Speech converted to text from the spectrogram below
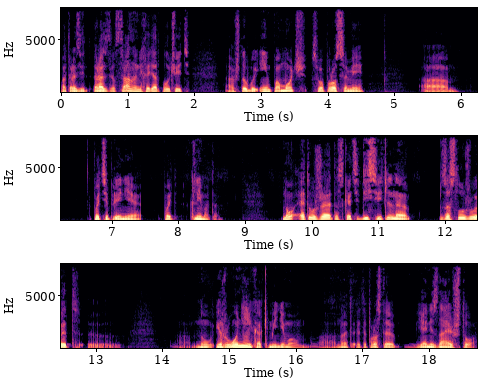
от развитых стран они хотят получить, а, чтобы им помочь с вопросами а, потепления климата. Но это уже, так сказать, действительно заслуживает э, ну, иронии как минимум. А, но это, это просто, я не знаю что.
